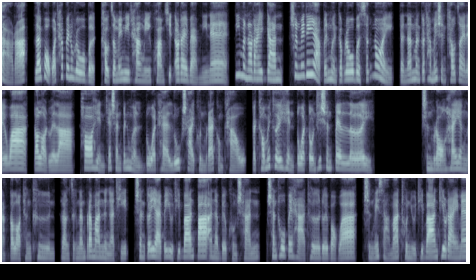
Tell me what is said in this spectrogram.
สาระ และบอกว่าถ้าเป็นโรเบิร์ตเขาจะไม่มีทางมีความคิดอะไรแบบนี้แน่ นี่มันอะไรกันกัน ฉันไม่ได้อยากเป็นเหมือนกับโรเบิร์ตสักหน่อย แต่นั่นมันก็ทำให้ฉันเข้าใจได้ว่า ตลอดเวลา พ่อเห็นแค่ฉันเป็นเหมือนตัวแทนลูกชายคนแรกของเขา แต่เขาไม่เคยเห็นตัวตนที่ฉันเป็นเลย ฉันร้องไห้อย่างหนักตลอดทั้งคืน หลังจากนั้นประมาณหนึ่งอาทิตย์ ฉันก็ย้ายไปอยู่ที่บ้านป้าอนาเบลของฉัน ฉันโทรไปหาเธอโดยบอกว่า ฉันไม่สามารถทนอยู่ที่บ้านที่ไร้แม่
